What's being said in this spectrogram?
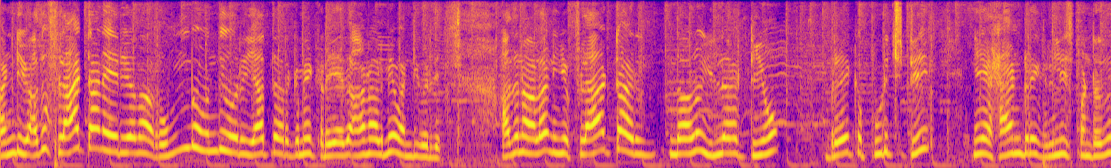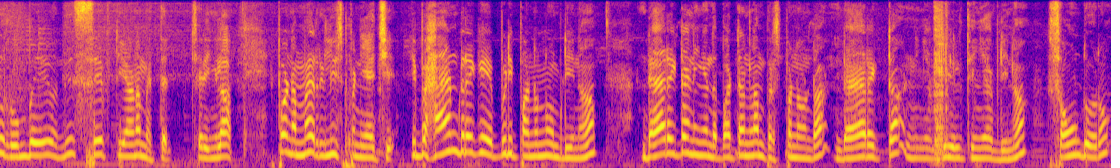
வண்டி அதுவும் ஃப்ளாட்டான ஏரியா தான். ரொம்ப வந்து ஒரு ஏற்ற இறக்கமே கிடையாது. ஆனாலுமே வண்டி வருது. அதனால் நீங்கள் ஃப்ளாட்டாக இருந்தாலும் இல்லாட்டியும் பிரேக்கை பிடிச்சிட்டு நீங்கள் ஹேண்ட் பிரேக் ரிலீஸ் பண்ணுறது ரொம்பவே வந்து சேஃப்டியான மெத்தட் சரிங்களா? இப்போ நம்ம ரிலீஸ் பண்ணியாச்சு. இப்போ ஹேண்ட் பிரேக்கை எப்படி பண்ணணும் அப்படின்னா டைரெக்டாக நீங்கள் இந்த பட்டன்லாம் ப்ரெஸ் பண்ண வேண்டாம். டைரெக்டாக நீங்கள் எப்படி இழுத்தீங்க அப்படின்னா சவுண்ட் வரும்.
